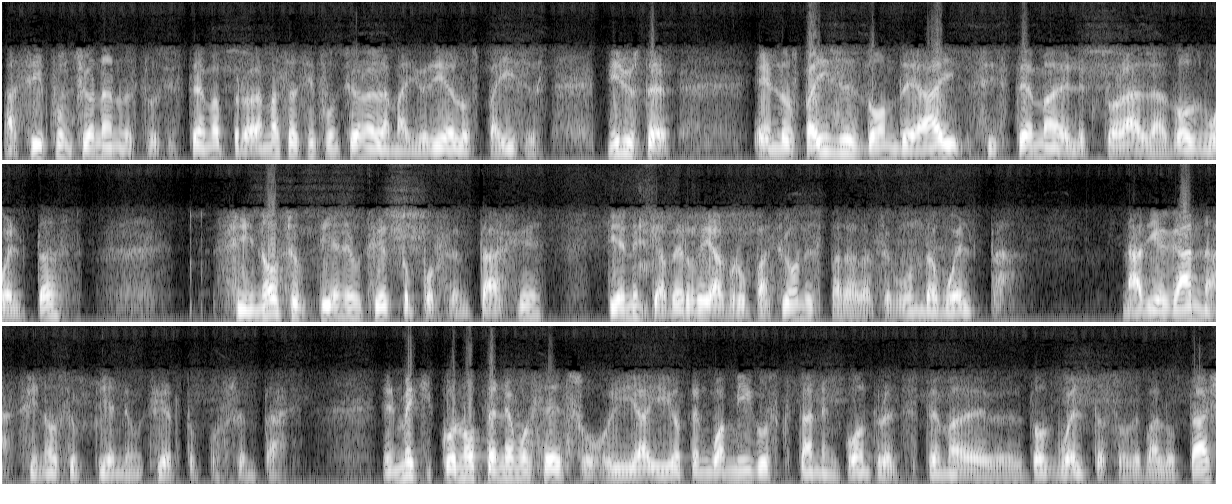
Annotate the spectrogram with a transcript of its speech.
así funciona nuestro sistema, pero además así funciona la mayoría de los países. Mire usted, en los países donde hay sistema electoral a dos vueltas, si no se obtiene un cierto porcentaje, tiene que haber reagrupaciones para la segunda vuelta. Nadie gana si no se obtiene un cierto porcentaje. En México no tenemos eso y ahí yo tengo amigos que están en contra del sistema de dos vueltas o de balotage,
